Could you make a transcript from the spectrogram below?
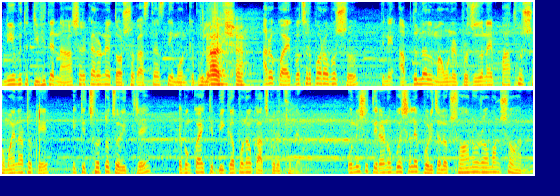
নিয়মিত টিভিতে না আসার কারণে দর্শক আস্তে আস্তে ইমনকে ভুলে। আচ্ছা। আরও কয়েক বছর পর অবশ্য তিনি আবদুল্লাল মামুনের প্রযোজনায় পাথর সময় নাটকে একটি ছোট্ট চরিত্রে এবং কয়েকটি বিজ্ঞাপনেও কাজ করেছিলেন। উনিশশো তিরানব্বই সালে পরিচালক সোহানুর রহমান সোহান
